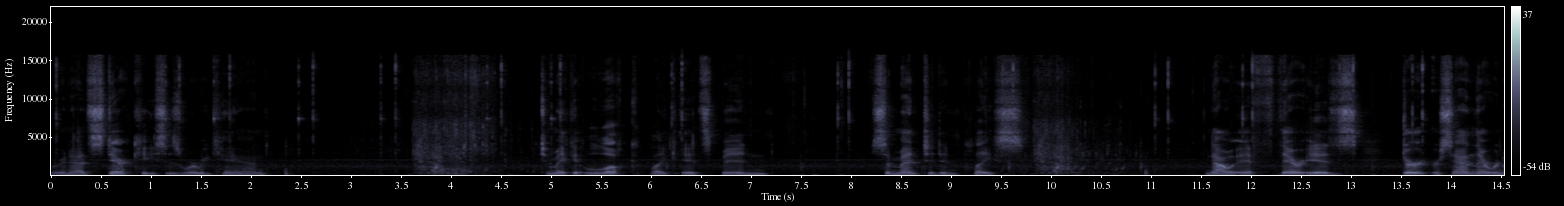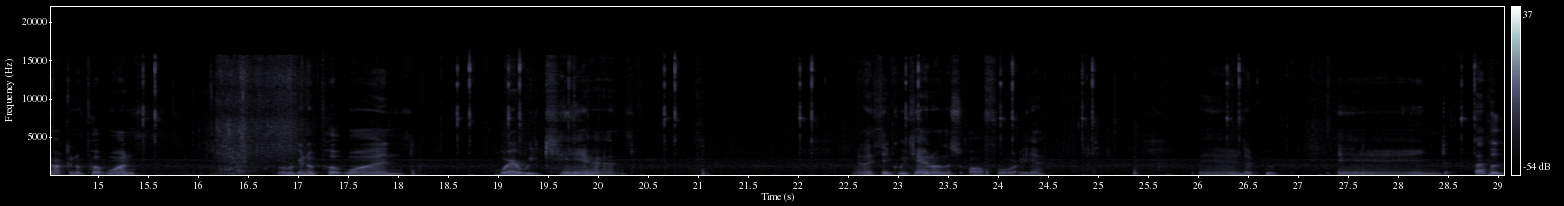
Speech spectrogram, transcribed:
We're gonna add staircases where we can to make it look like it's been cemented in place. Now, if there is dirt or sand there, we're not going to put one. But we're going to put one where we can. And I think we can on this all four, yeah. And a boop. And a boop.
